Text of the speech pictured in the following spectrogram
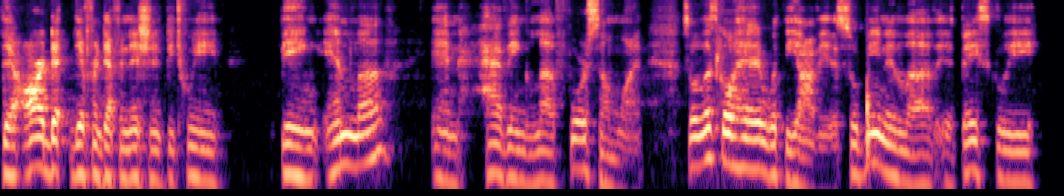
there are de- different definitions between being in love and having love for someone. So let's go ahead with the obvious. So being in love is basically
